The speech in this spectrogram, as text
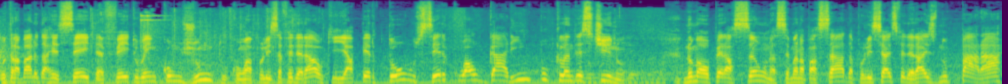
O trabalho da Receita é feito em conjunto com a Polícia Federal, que apertou o cerco ao garimpo clandestino. Numa operação na semana passada, policiais federais no Pará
